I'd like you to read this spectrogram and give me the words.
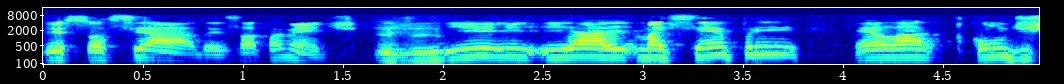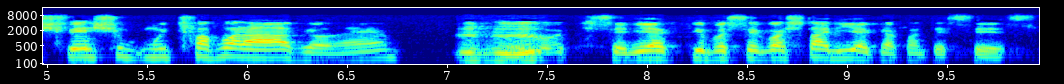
dissociada, exatamente. Uhum. E, e aí, mas sempre ela com um desfecho muito favorável, né? Uhum. Que seria que você gostaria que acontecesse.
